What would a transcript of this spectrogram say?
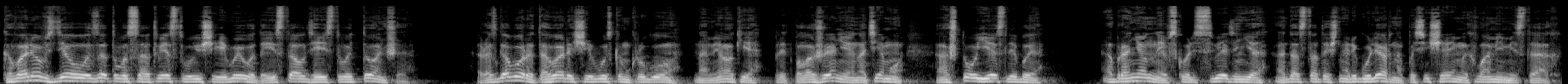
Ковалев сделал из этого соответствующие выводы и стал действовать тоньше. Разговоры товарищей в узком кругу, намеки, предположения на тему «а что если бы...» Оброненные вскользь сведения о достаточно регулярно посещаемых вами местах.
